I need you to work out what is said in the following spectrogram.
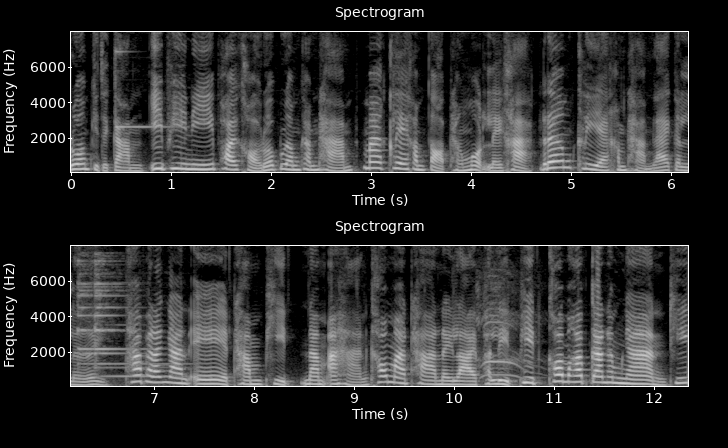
ร่วมกิจกรรม EP นี้พลอยขอรวบรวมคำถามมาเคลียร์คำตอบทั้งหมดเลยค่ะ เริ่มเคลียร์คำถามแรกกันเลย ถ้าพนักงาน A ทำผิดนำอาหารเข้ามาทานในลายผลิตผิดข้อบังคับการทำงานที่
